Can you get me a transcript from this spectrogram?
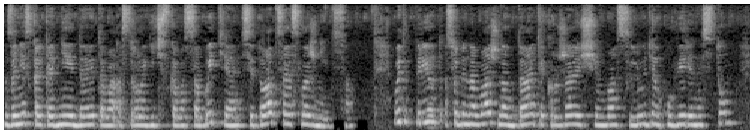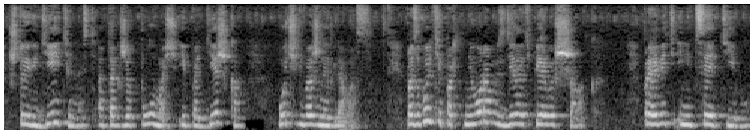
За несколько дней до этого астрологического события ситуация осложнится. В этот период особенно важно дать окружающим вас людям уверенность в том, что их деятельность, а также помощь и поддержка очень важны для вас. Позвольте партнерам сделать первый шаг, проявить инициативу,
